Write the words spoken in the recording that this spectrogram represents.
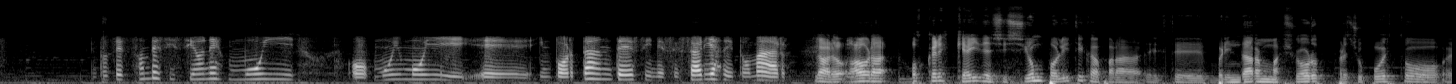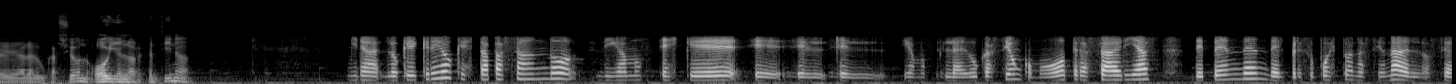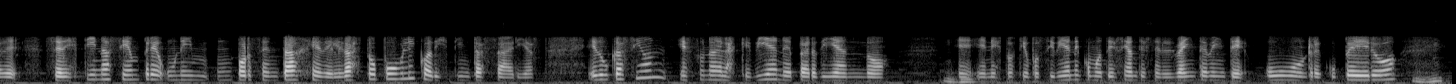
Entonces son decisiones muy muy muy eh, importantes y necesarias de tomar. Claro, ahora, ¿vos crees que hay decisión política para este, brindar mayor presupuesto eh, a la educación hoy en la Argentina? Mira, lo que creo que está pasando, digamos, es que eh, el, digamos, la educación, como otras áreas, dependen del presupuesto nacional, o sea, se destina siempre un, un porcentaje del gasto público a distintas áreas. Educación es una de las que viene perdiendo eh, en estos tiempos. Si bien, como te decía antes, en el 2020 hubo un recupero,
